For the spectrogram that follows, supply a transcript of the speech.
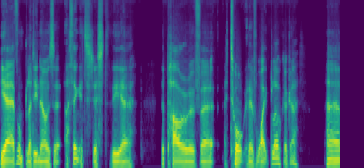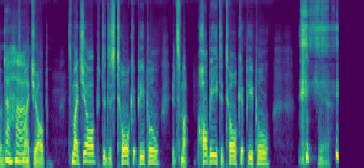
Yeah, everyone bloody knows it. I think it's just the uh, the power of uh, a talkative white bloke. I guess um, Uh-huh. It's my job. It's my job to just talk at people. It's my hobby to talk at people. Yeah.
